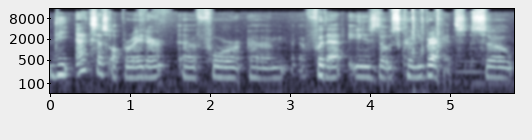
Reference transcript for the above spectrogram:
the access operator uh, for, um, for that is those curly brackets. So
